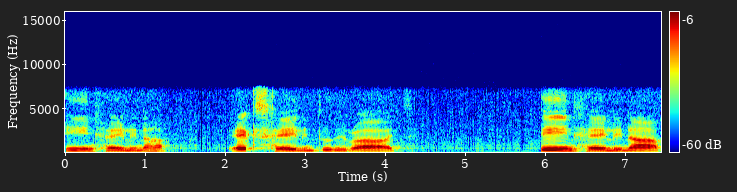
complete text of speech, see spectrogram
Inhaling up. Exhaling to the right. Inhaling up.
